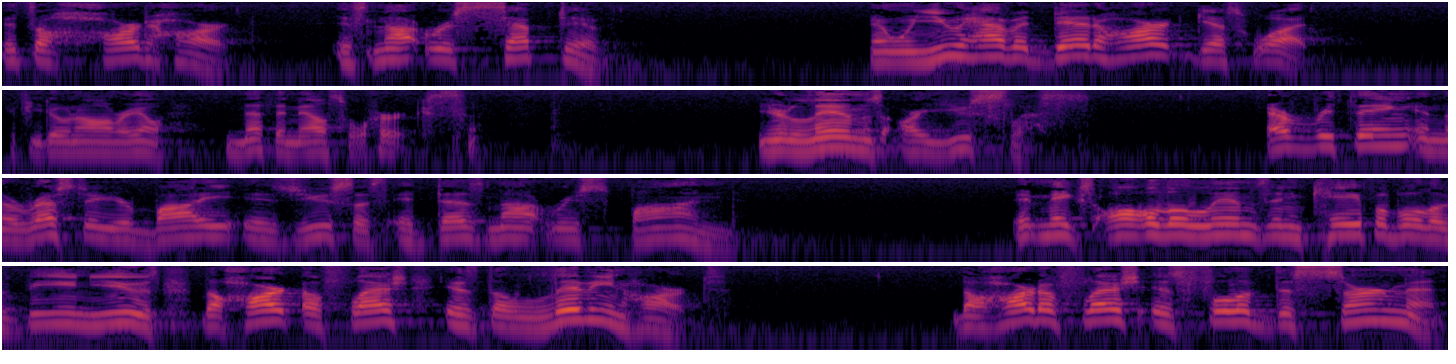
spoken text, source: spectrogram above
It's a hard heart. It's not receptive. And when you have a dead heart, guess what? If you don't already know, nothing else works. Your limbs are useless. Everything in the rest of your body is useless. It does not respond. It makes all the limbs incapable of being used. The heart of flesh is the living heart. The heart of flesh is full of discernment.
